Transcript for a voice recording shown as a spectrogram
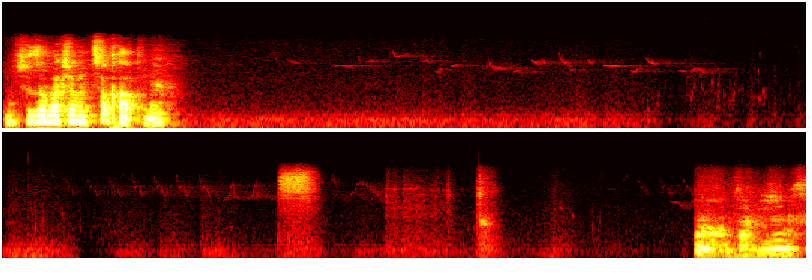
Znaczy zobaczymy co chapnie. O, także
